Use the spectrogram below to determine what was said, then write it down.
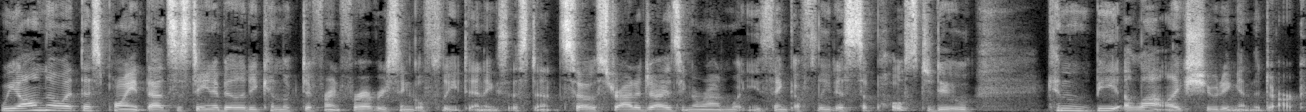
We all know at this point that sustainability can look different for every single fleet in existence. So, strategizing around what you think a fleet is supposed to do can be a lot like shooting in the dark.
